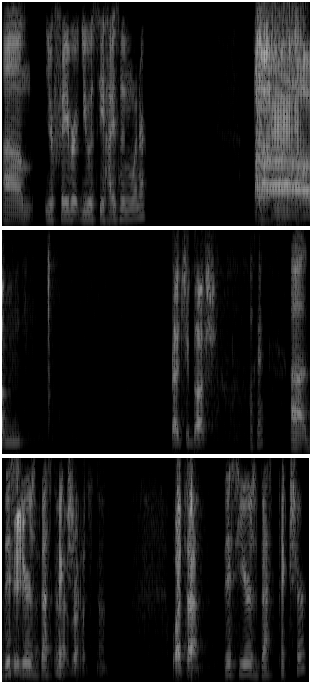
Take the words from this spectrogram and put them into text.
Um, your favorite USC Heisman winner? Um, Reggie Bush. Okay. Uh, this year's best picture. What's that? This year's best picture?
